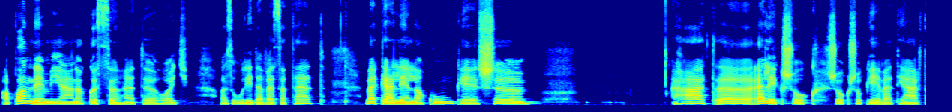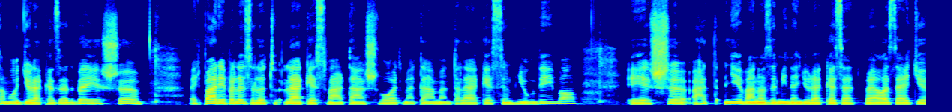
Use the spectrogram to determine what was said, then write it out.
a pandémiának köszönhető, hogy az úr ide vezetett, Vekellén lakunk, és hát elég sok, sok-sok évet jártam ott gyülekezetbe, és egy pár évvel ezelőtt lelkészváltás volt, mert elment a lelkészünk nyugdíjba, és hát nyilván az minden gyülekezetbe az egy,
